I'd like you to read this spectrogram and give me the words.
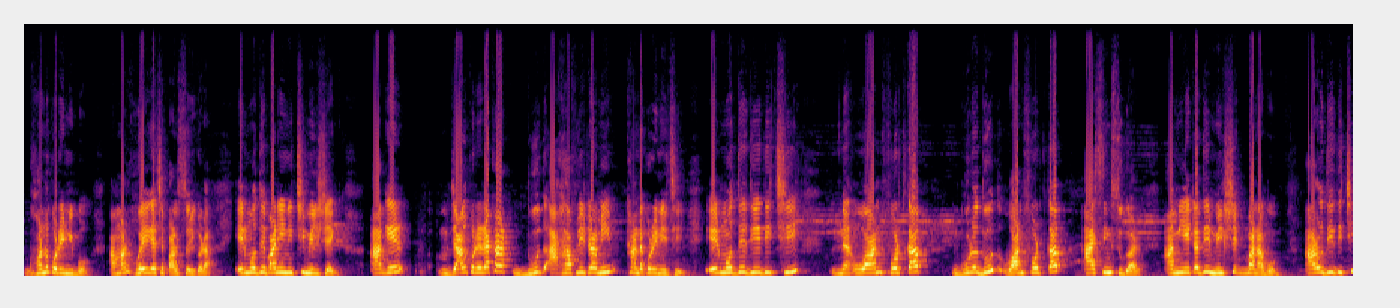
ঘন করে নিব। আমার হয়ে গেছে পালস তৈরি করা। এর মধ্যে বানিয়ে নিচ্ছি মিল্কশেক। আগের জাল করে রাখা দুধ হাফ লিটার আমি ঠান্ডা করে নিয়েছি। এর মধ্যে দিয়ে দিচ্ছি ওয়ান ফোর্থ কাপ গুঁড়ো দুধ one fourth cup icing sugar আমি এটা দিয়ে মিল্কশেক বানাবো। আরও দিয়ে দিচ্ছি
